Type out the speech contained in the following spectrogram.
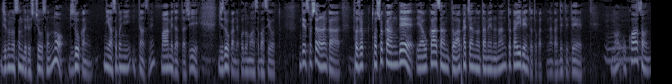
自分の住んでる市町村の児童館に遊びに行ったんですね、まあ、雨だったし児童館で子供遊ばせようとでそしたらなんか図書図書館でいやお母さんと赤ちゃんのためのなんとかイベントとかってなんか出ててなお母さん、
